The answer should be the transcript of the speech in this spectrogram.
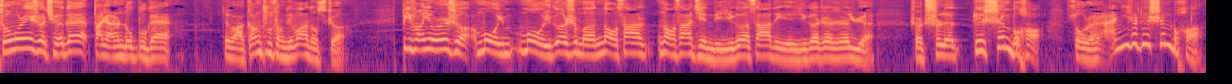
中国人一说缺钙，大家人都补钙，对吧？刚出生的娃都是这。比方有人说某一某一个什么脑啥脑啥筋的一个啥的一个这这药，说吃了对肾不好，所有人哎你这对肾不好，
